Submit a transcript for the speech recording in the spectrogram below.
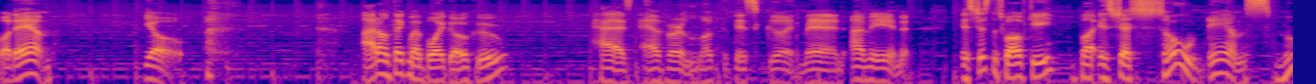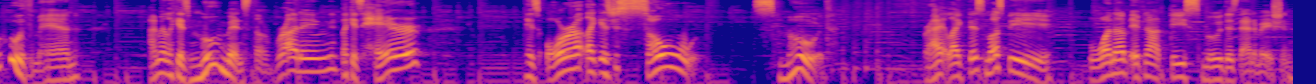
Well, damn. Yo. I don't think my boy Goku has ever looked this good, man. I mean, it's just the 12 ki, but it's just so damn smooth, man. I mean, like his movements, the running, like his hair, his aura, like it's just so smooth, right? Like this must be one of, if not the smoothest animation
